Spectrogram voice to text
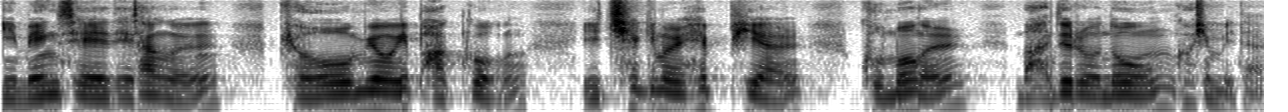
이 맹세의 대상을 교묘히 받고 이 책임을 회피할 구멍을 만들어 놓은 것입니다.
